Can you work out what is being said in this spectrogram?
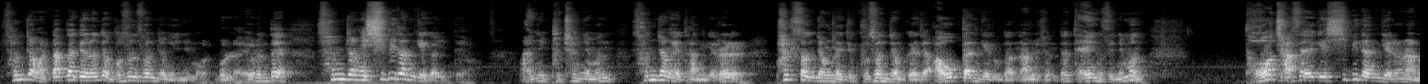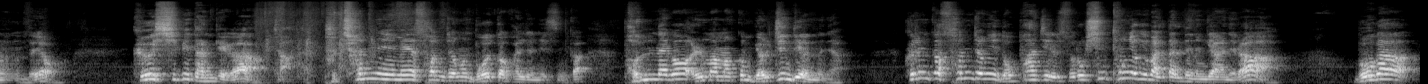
선정을 닦아야 되는데 무슨 선정인지 몰- 몰라요. 그런데 선정에 12단계가 있대요. 아니, 부처님은 선정의 단계를 8선정 내지 9선정까지 9단계로 다 나누셨는데, 대행스님은 더 자세하게 12단계를 나눴는데요. 그 12단계가, 자, 부처님의 선정은 무엇과 관련이 있습니까? 번뇌가 얼마만큼 멸진되었느냐. 그러니까 선정이 높아질수록 신통력이 발달되는 게 아니라, 뭐가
